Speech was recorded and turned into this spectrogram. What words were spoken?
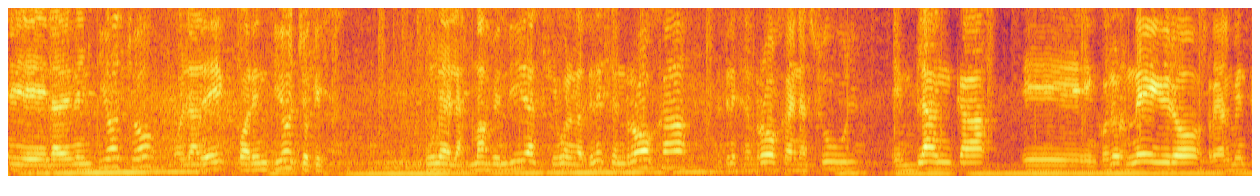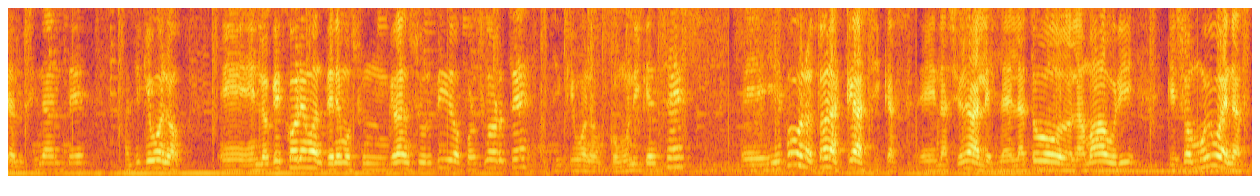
eh, la de 28 o la de 48 que es una de las más vendidas que bueno la tenés en roja la tenés en roja en azul en blanca eh, en color negro realmente alucinante. Así que bueno eh, en lo que es Coleman tenemos un gran surtido por suerte así que bueno comuníquense. Y después bueno todas las clásicas nacionales la de la Todo la Mauri que son muy buenas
